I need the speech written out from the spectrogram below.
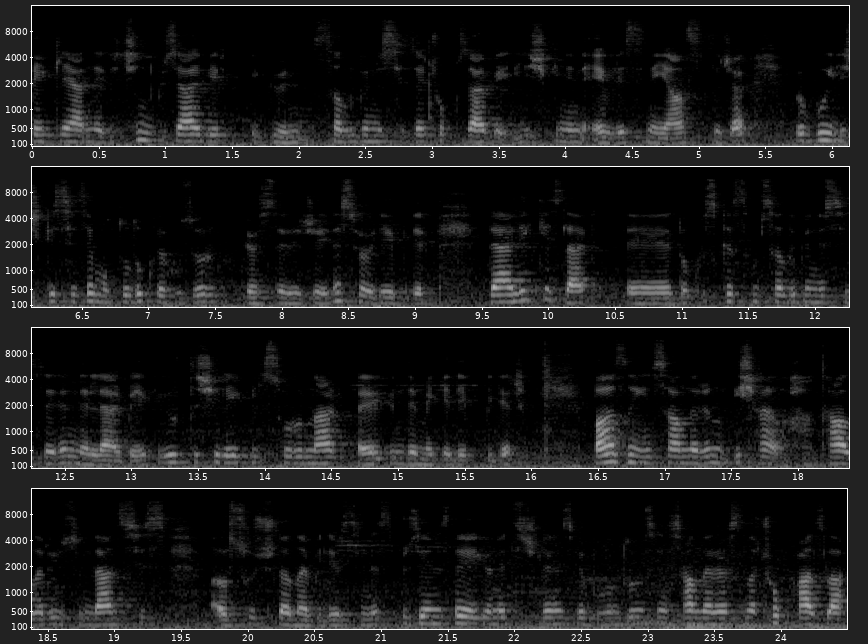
bekleyenler için güzel bir gün, salı günü size çok güzel bir ilişkinin evresini yansıtacak ve bu ilişki size mutluluk ve huzur göstereceğini söyleyebilirim. Değerli ikizler, e, 9 Kasım Salı günü sizlerin neler bekliyor? Yurt dışı ile ilgili sorunlar e, gündeme gelebilir. Bazı insanların iş hataları yüzünden siz e, suçlanabilirsiniz. Üzerinizde yöneticileriniz ve bulunduğunuz insanlar arasında çok fazla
